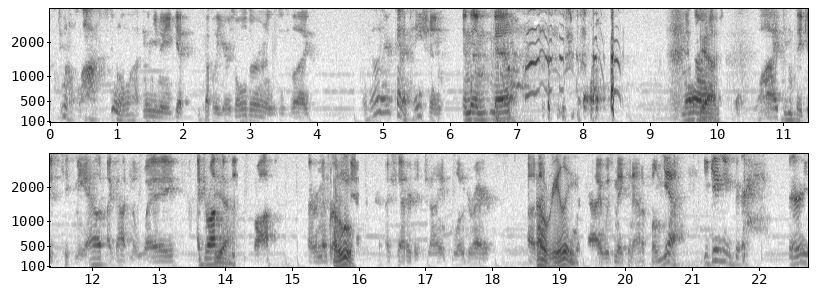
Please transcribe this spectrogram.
Was doing a lot. I was doing a lot, and then you know you get a couple of years older, and it's just like, well, they're kind of patient. And then now, now Yeah. Like, why didn't they just kick me out? I got in the way. I dropped Yeah. a big prop. I remember I shattered, I shattered a giant blow dryer. Uh, Oh, really? I was making out of foam. Yeah, he gave me very, very,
